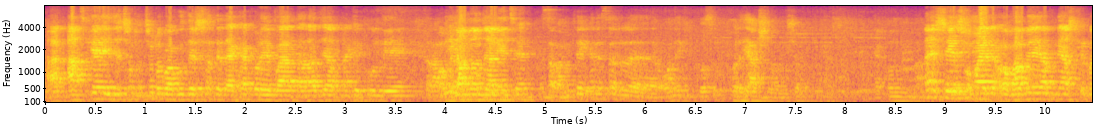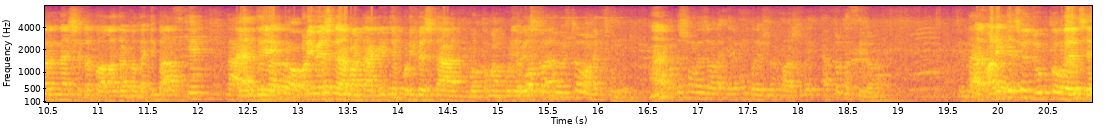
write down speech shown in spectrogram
আর আজকে এই যে ছোট ছোট বাবুদের সাথে দেখা করে বা তারা যে আপনাকে ফুল দিয়ে আমি- অভিনন্দন জানিয়েছেন। আমি তো এখানে স্যার অনেক বছর পরে আসলাম সব না। সময়ের অভাবে আপনি আসতে পারেন না সেটা তো আলাদা কথা। কিন্তু আজকে যে পরিবেশটা বা ঢাকির যে পরিবেশটা বর্তমান পরিবেশটা। অনেক সুন্দর। হ্যাঁ? আমাদের সময় যখন এরকম পরিবেশ আসলে এতটা ছিল না। অনেক কিছু যুক্ত হয়েছে।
